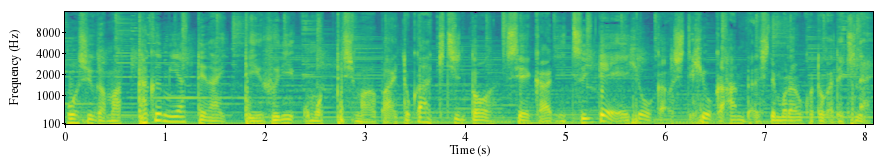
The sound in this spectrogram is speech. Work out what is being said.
報酬が全く見合ってないっていうふうに思ってしまう場合とかきちんと成果について評価をして評価判断してもらうことができない。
